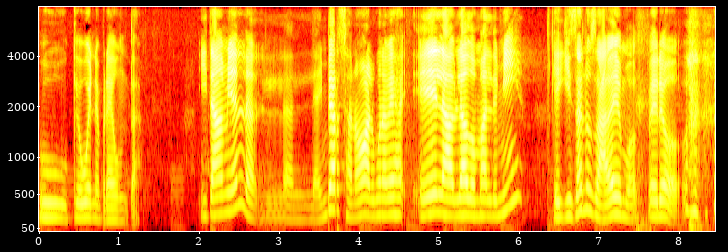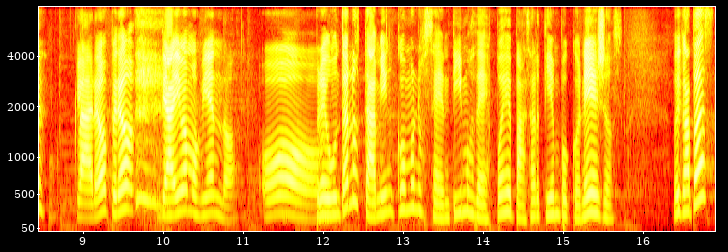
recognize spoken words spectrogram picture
Uh, qué buena pregunta. Y también la, la- la inversa, ¿no? ¿Alguna vez él ha hablado mal de mí? Que quizás no sabemos, pero Claro, pero de ahí vamos viendo. O preguntarnos también cómo nos sentimos después de pasar tiempo con ellos. Porque capaz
